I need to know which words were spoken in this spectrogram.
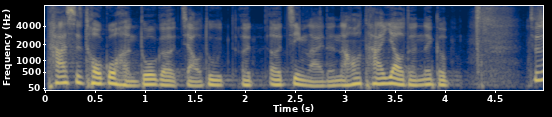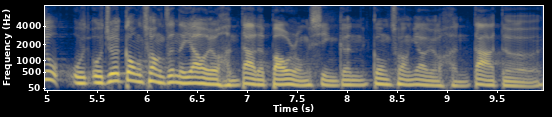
他是透过很多个角度呃呃进来的，然后他要的那个。就是我，我觉得共创真的要有很大的包容性，跟共创要有很大的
